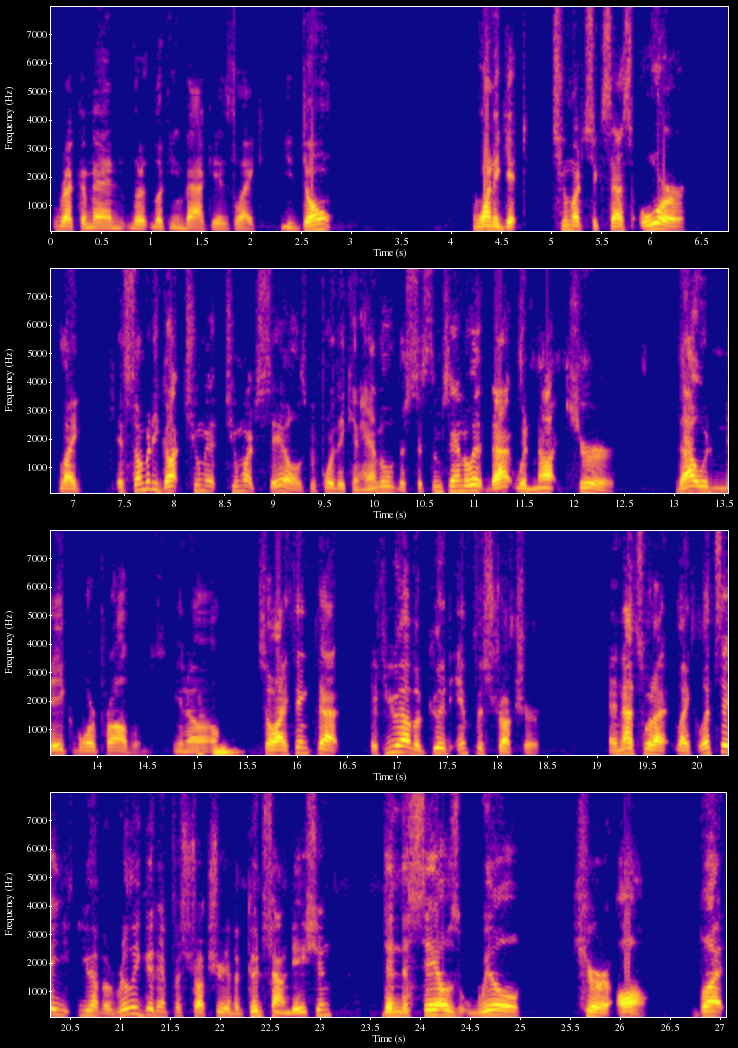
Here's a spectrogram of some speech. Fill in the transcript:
recommend looking back is like you don't want to get too much success or like if somebody got too much too much sales before they can handle the systems handle it, that would not cure that would make more problems, you know. Mm-hmm. So I think that if you have a good infrastructure, and that's what I like, let's say you have a really good infrastructure, you have a good foundation, then the sales will cure all. But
